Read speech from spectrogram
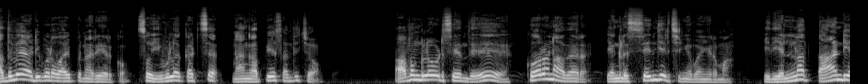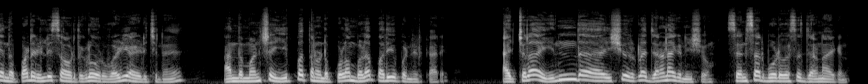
அதுவே அடிபட வாய்ப்பு நிறைய இருக்கும். ஸோ இவ்வளோ கட்ஸை நாங்கள் அப்பயே சந்தித்தோம் அவங்களோடு சேர்ந்து கொரோனா வேற எங்களை செஞ்சிருச்சிங்க பயங்கரமா. இது எல்லாம் தாண்டி அந்த படம் ரிலீஸ் ஆகிறதுக்குள்ள ஒரு வழி ஆயிடுச்சுன்னு அந்த மனுஷன் இப்போ தன்னோட புலம்பலை பதிவு பண்ணியிருக்காரு. ஆக்சுவலாக இந்த இஷ்யூ இருக்குல்ல Jananayagan issue censor board versus Jananayagan.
